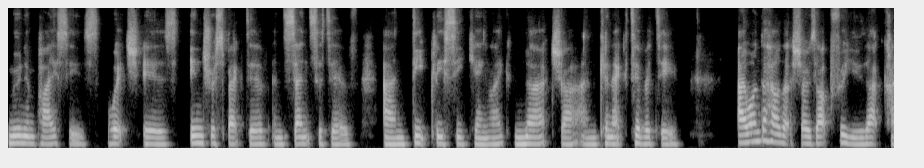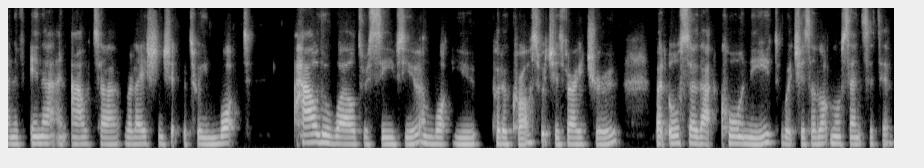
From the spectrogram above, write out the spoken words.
moon in Pisces, which is introspective and sensitive and deeply seeking, like nurture and connectivity. I wonder how that shows up for you, that kind of inner and outer relationship between what, how the world receives you and what you put across, which is very true, but also that core need, which is a lot more sensitive.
